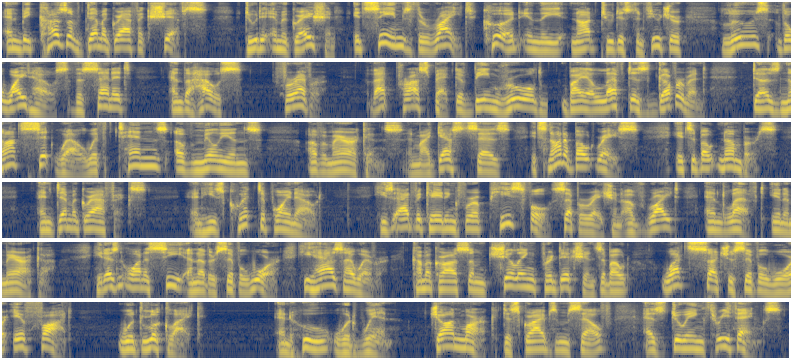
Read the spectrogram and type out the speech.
And because of demographic shifts due to immigration, it seems the right could, in the not too distant future, lose the White House, the Senate, and the House forever. That prospect of being ruled by a leftist government does not sit well with tens of millions of Americans. And my guest says it's not about race, it's about numbers and demographics. And he's quick to point out he's advocating for a peaceful separation of right and left in America. He doesn't want to see another civil war. He has, however, come across some chilling predictions about what such a civil war, if fought, would look like and who would win. John Mark describes himself as doing three things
